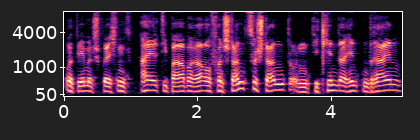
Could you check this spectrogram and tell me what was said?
Und dementsprechend eilt die Barbara auch von Stand zu Stand und die Kinder hintendrein.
